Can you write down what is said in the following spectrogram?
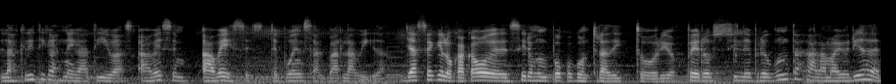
Las críticas negativas a veces, a veces te pueden salvar la vida. Ya sé que lo que acabo de decir es un poco contradictorio, pero si le preguntas a la mayoría de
